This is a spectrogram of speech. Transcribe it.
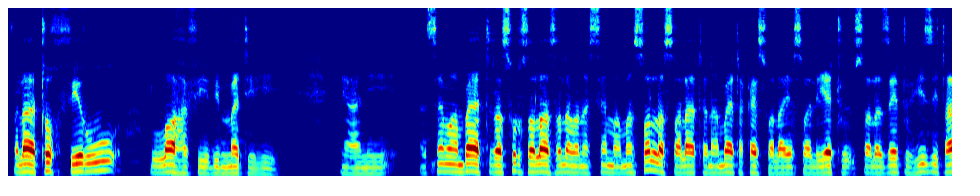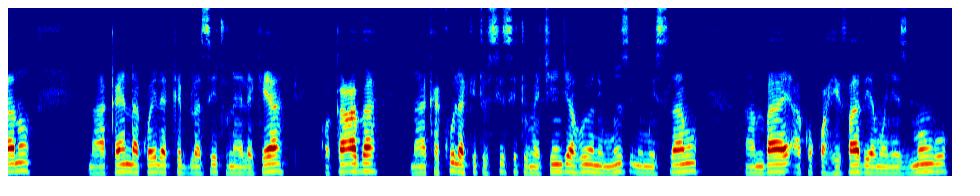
فلا تغفروا الله في ذمته يعني anasema ambaye Rasul sallallahu alaihi wasallam anasema man salla salatan ambaye atakaye swala swali yetu swala zetu hizi tano na akaenda kwa ile kibla sisi tunaelekea kwa Kaaba na akakula kitu sisi tumechinja huyo ni ni Muislamu ambaye ako kwa hifadhi ya Mwenyezi Mungu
